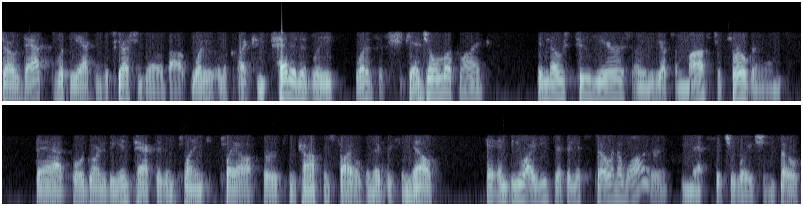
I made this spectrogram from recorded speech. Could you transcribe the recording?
so that's what the active discussions are about. What does it look like competitively? What does the schedule look like in those two years? I mean, we've got some monster programs that are going to be impacted in playing playoff berths and conference titles and everything else. And, BYU dipping its toe in the water in that situation. So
